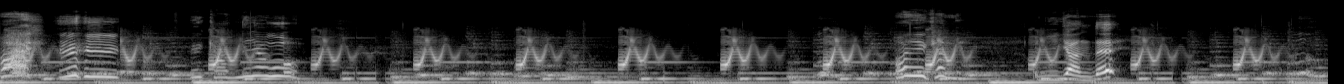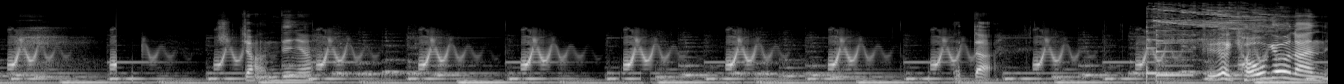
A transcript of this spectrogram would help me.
아! 왜 이렇게 안 되냐고. 아니 이게 안 아니, 이게 안 돼? 진짜 안 되냐? 됐다. 드디어 겨우겨우 난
